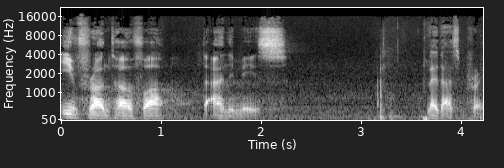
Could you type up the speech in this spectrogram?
in front of uh, the enemies. Let us pray.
